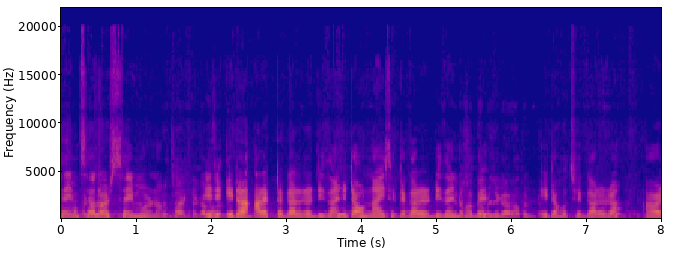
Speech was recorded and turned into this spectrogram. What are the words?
same salwar same ওড়না এই যে এটা আর একটা গাড়ারা ডিজাইন এটাও নাইস একটা গাড়ারা ডিজাইন হবে। এটা হচ্ছে গাড়ারা আর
